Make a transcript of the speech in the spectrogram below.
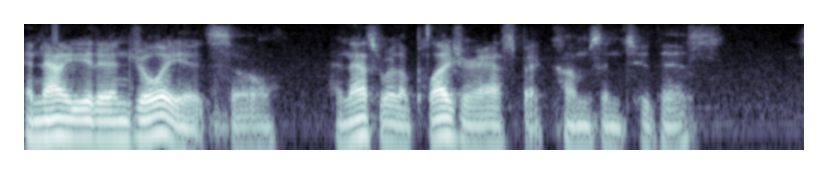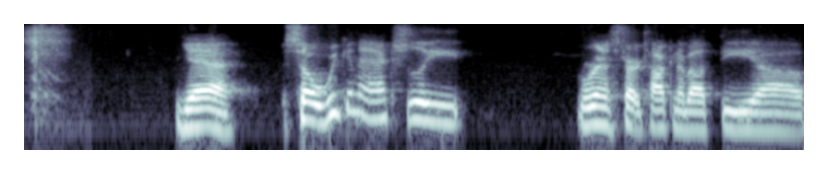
and now you get to enjoy it so and that's where the pleasure aspect comes into this Yeah. So we can actually we're gonna start talking about the uh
